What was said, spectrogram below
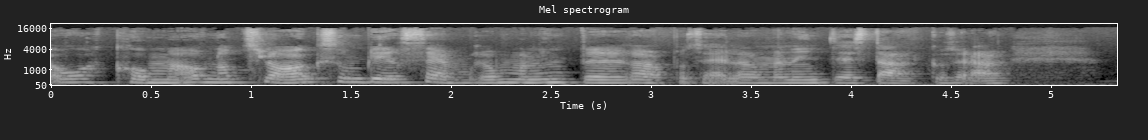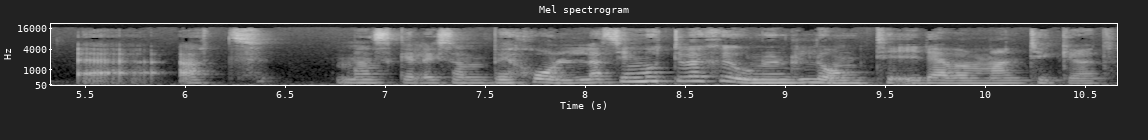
åkomma av något slag som blir sämre om man inte rör på sig eller om man inte är stark och sådär. Eh, att man ska liksom behålla sin motivation under lång tid även om man tycker att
